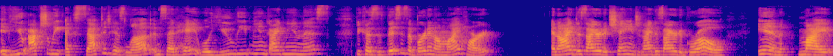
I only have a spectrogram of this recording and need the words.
if you actually accepted his love and said, Hey, will you lead me and guide me in this? Because this is a burden on my heart, and I desire to change and I desire to grow in my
